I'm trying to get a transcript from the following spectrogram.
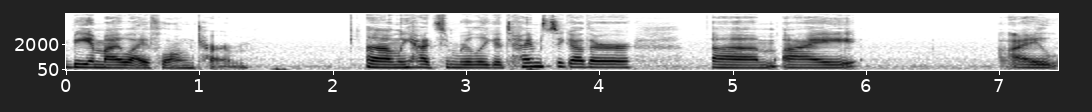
be in my life long term um, we had some really good times together. Um, I I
